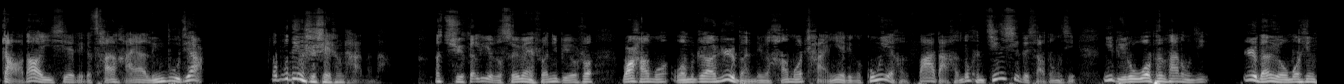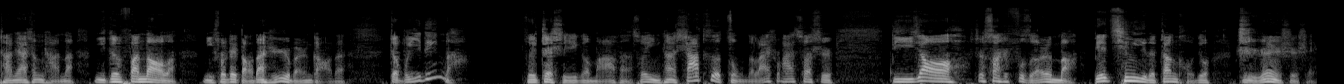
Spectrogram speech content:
找到一些这个残骸啊、零部件，那不定是谁生产的呢？那举个例子，随便说，你比如说玩航模，我们知道日本这个航模产业这个工业很发达，很多很精细的小东西。你比如涡喷发动机，日本有模型厂家生产的，你真翻到了，你说这导弹是日本人搞的，这不一定啊。所以这是一个麻烦。所以你看，沙特总的来说还算是比较，这算是负责任吧？别轻易的张口就指认是谁，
